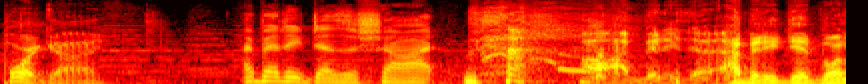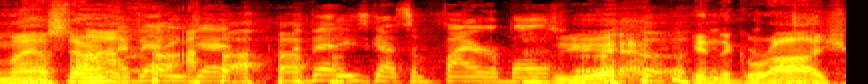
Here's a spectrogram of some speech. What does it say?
Poor guy. I bet he does a shot. Oh, I bet he did. I bet he did one last time. I bet he did. I bet he's got some fireball. Yeah, in the garage.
